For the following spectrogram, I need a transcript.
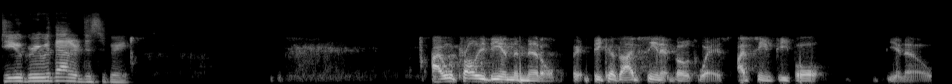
do you agree with that or disagree? I would probably be in the middle because i've seen it both ways. I've seen people you know,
